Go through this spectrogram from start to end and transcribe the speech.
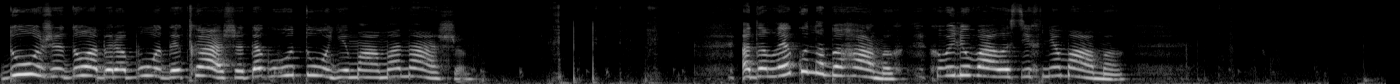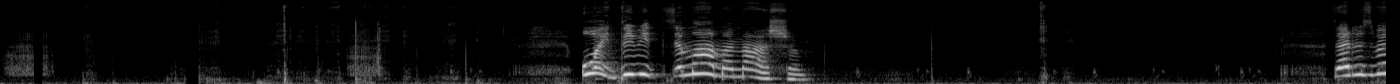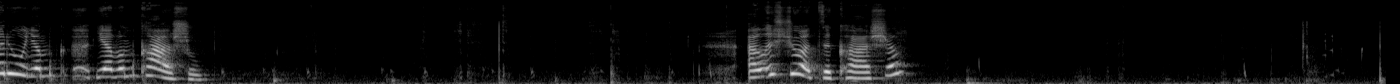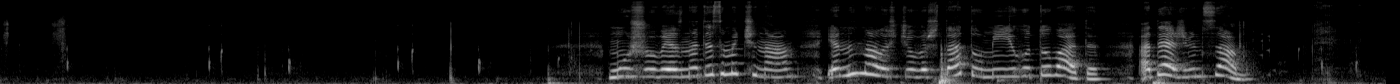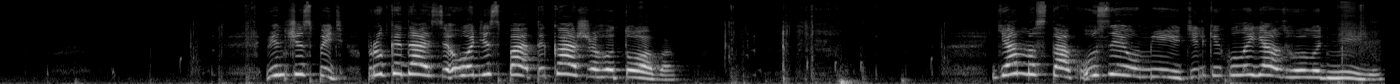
Дуже добра буде каша, так готує мама наша. А далеко на багамах хвилювалась їхня мама. Ой, дивіться, мама наша. Зараз варю я, я вам кашу. Але що це каша? Мушу визнати смачна. Я не знала, що ваш тато вміє готувати. А де ж він сам? Він ще спить. Прокидайся, годі спати, каша готова. Я мастак усе вмію, тільки коли я зголоднію.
